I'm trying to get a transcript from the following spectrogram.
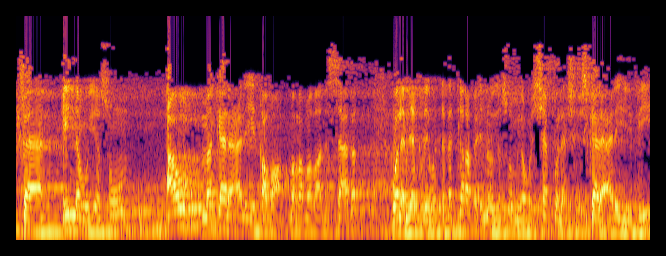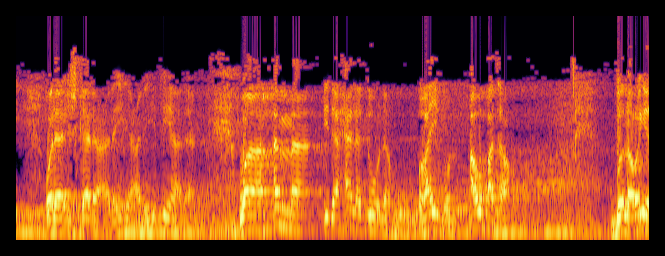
فإنه يصوم أو من كان عليه قضاء من رمضان السابق ولم يقضي وتذكر فإنه يصوم يوم الشك ولا إشكال عليه فيه ولا إشكال عليه عليه في هذا. وأما إذا حال دونه غيم أو قتر دون رؤية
